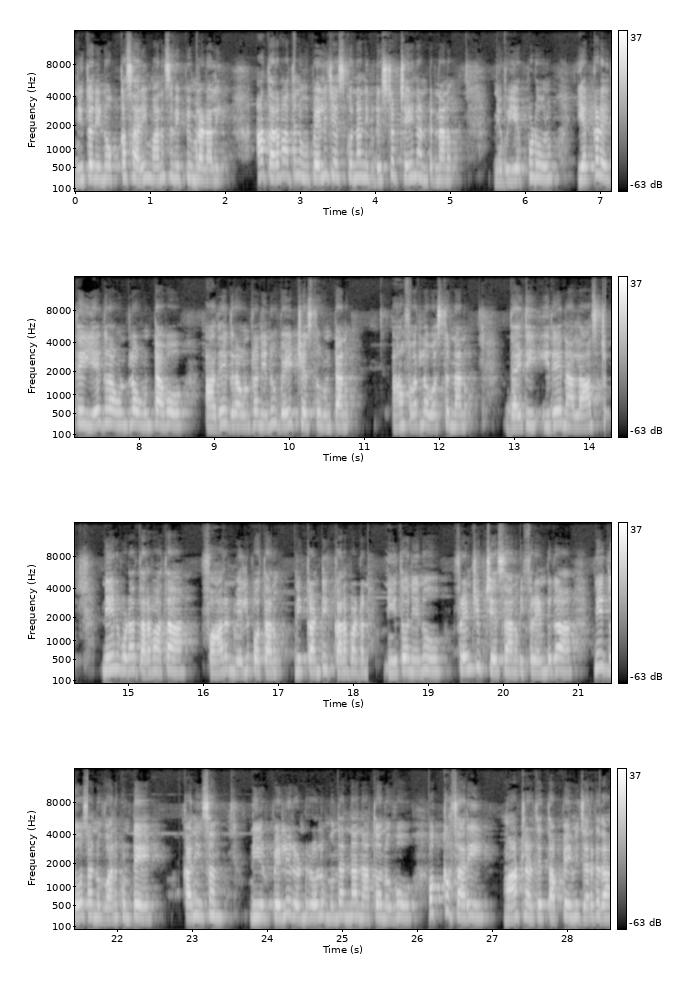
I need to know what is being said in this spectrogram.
నీతో నేను ఒక్కసారి మనసు విప్పి మాట్లాడాలి. ఆ తర్వాత నువ్వు పెళ్ళి చేసుకున్నా నీకు డిస్టర్బ్ చేయను అంటున్నాను. నువ్వు ఎప్పుడు ఎక్కడైతే ఏ గ్రౌండ్లో ఉంటావో అదే గ్రౌండ్లో నేను వెయిట్ చేస్తూ ఉంటాను. ఆఫర్లో వస్తున్నాను. దయచేసి ఇదే నా లాస్ట్. నేను కూడా తర్వాత ఫారెన్ వెళ్ళిపోతాను. నీ కంటికి కనబడ్డాను నీతో నేను ఫ్రెండ్షిప్ చేశాను. నీ ఫ్రెండ్గా నీ దోశ నువ్వు అనుకుంటే కనీసం నీ పెళ్ళి రెండు రోజులు ముందన్నా నాతో నువ్వు ఒక్కసారి మాట్లాడితే తప్పేమీ జరగదా?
